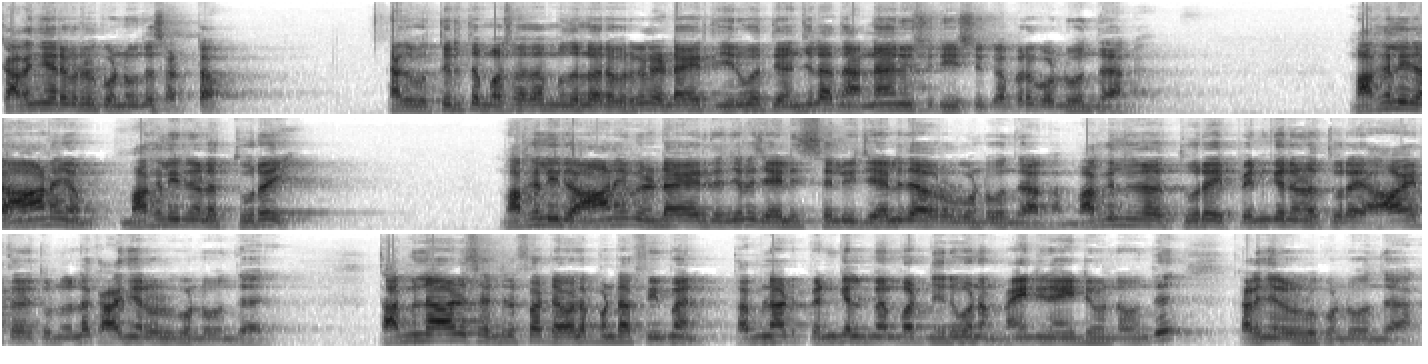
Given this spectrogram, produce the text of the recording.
கலைஞர் அவர்கள் கொண்டு வந்த சட்டம். அது ஒரு திருத்த மசோதா முதல்வர் அவர்கள் ரெண்டாயிரத்தி இருபத்தி அஞ்சில் அந்த அண்ணா யூனிவர்சிட்டி இஷ்யூக்கு அப்புறம் கொண்டு வந்தாங்க. மகளிர் ஆணையம் மகளிர் நலத்துறை மகளிர் ஆணையம் ரெண்டாயிரத்தி அஞ்சில் ஜெயலலிதா செல்வி ஜெயலலிதா அவர்கள் கொண்டு வந்தாங்க. மகளிர் நலத்துறை பெண்கள் நலத்துறை ஆயிரத்தி தொள்ளாயிரத்தி தொண்ணூறில் கலைஞர் அவர்கள் கொண்டு வந்தார். Tamil Nadu centre for development of women Tamil Nadu பெண்கள் மேம்பாட்டு நிறுவனம் நைன்டீன் நைன்டி ஒன்ல வந்து கலைஞர் அவர்கள் கொண்டு வந்தாங்க.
